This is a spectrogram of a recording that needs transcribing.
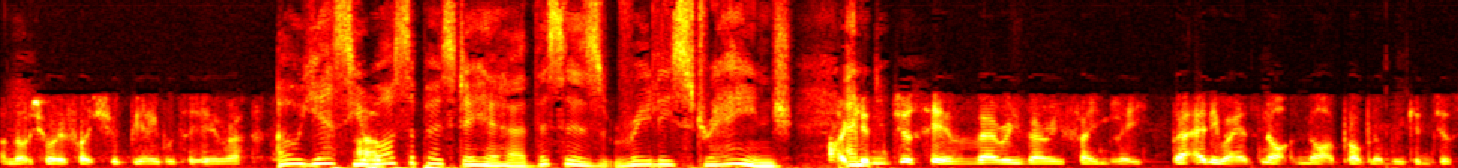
I'm not sure if I should be able to hear her. Oh yes, you um, are supposed to hear her. This is really strange. I and can just hear very very faintly. But anyway, it's not not a problem. We can just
